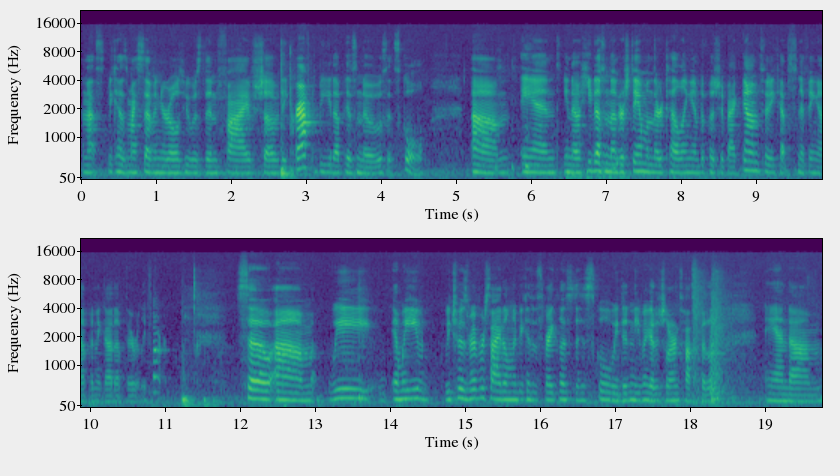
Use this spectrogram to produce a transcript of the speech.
And that's because my seven-year-old, who was then five, shoved a craft bead up his nose at school. Um, and, you know, he doesn't understand when they're telling him to push it back down, so he kept sniffing up and it got up there really far. So um, we and we we chose Riverside only because it's very close to his school. We didn't even go to Children's Hospital, and um,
